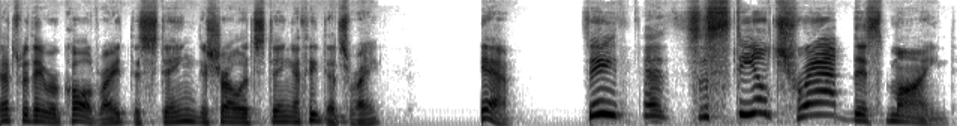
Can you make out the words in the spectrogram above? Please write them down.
that's what they were called, right? The Sting, the Charlotte Sting. I think that's right. Yeah. See, that's a steel trap. This mind.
